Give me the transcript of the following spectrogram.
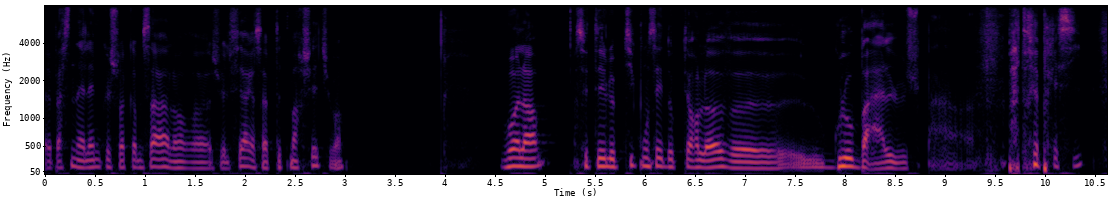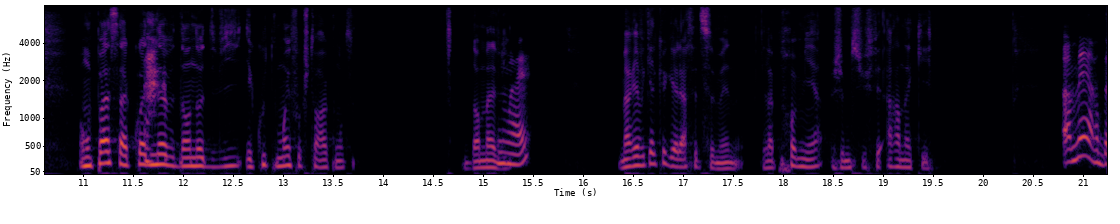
la personne elle aime que je sois comme ça alors euh, je vais le faire et ça va peut-être marcher tu vois. Voilà, c'était le petit conseil Dr Love euh, global, je suis pas pas très précis. On passe à quoi de neuf dans notre vie? Écoute, moi il faut que je te raconte. Dans ma vie, Ouais. il m'est arrivé quelques galères cette semaine. La première, je me suis fait arnaquer. Ah merde.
